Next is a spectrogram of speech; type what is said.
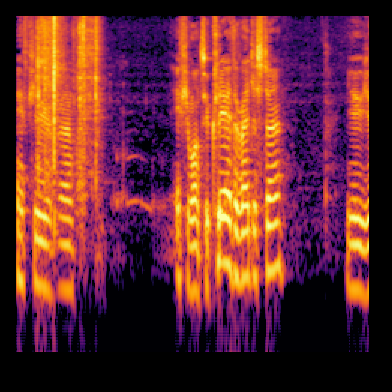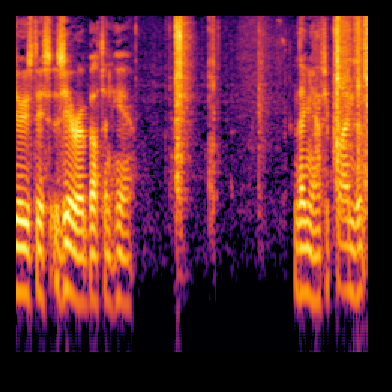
If you uh, if you want to clear the register, you use this zero button here. And then you have to prime the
